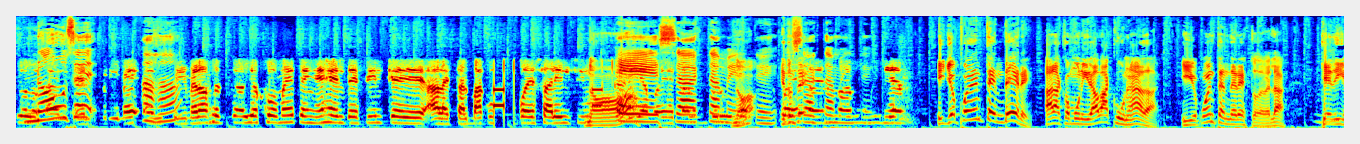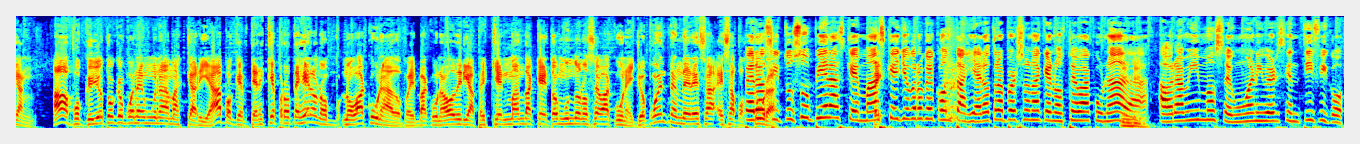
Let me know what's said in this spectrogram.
no el- use... El primer, Ajá. el primer error que ellos cometen es el decir que al estar vacunado puede salir sin No. mascarilla, Exactamente, No. Entonces- exactamente. Y yo puedo entender a la comunidad vacunada, y yo puedo entender esto, de verdad, que digan, ah, porque yo tengo que ponerme una mascarilla, ah, porque tienes que proteger a los no vacunados. Pues el vacunado diría, pues ¿quién manda que todo el mundo no se vacune? Yo puedo entender esa, esa postura. Pero si tú supieras que más que yo creo que contagiar a otra persona que no esté vacunada, ahora mismo, según a nivel científico,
